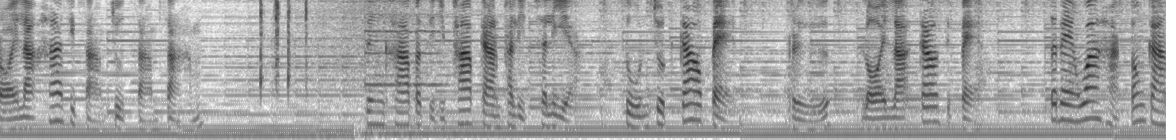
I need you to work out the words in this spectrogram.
ร้อยละ 53.33 ซึ่งค่าประสิทธิภาพการผลิตเฉลี่ย 0.98 หรือร้อยละ 98 แสดงว่าหากต้องการ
